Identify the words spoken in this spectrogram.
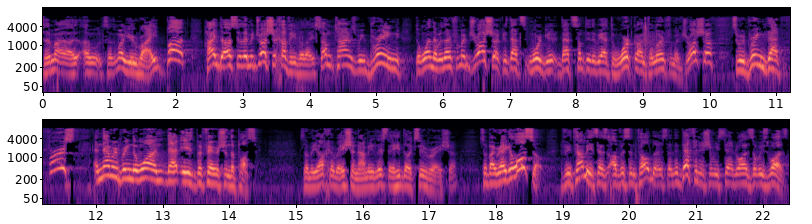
So, uh, uh, you're right, but sometimes we bring the one that we learn from a drasha because that's more that's something that we have to work on to learn from a drasha. So we bring that first, and then we bring the one that is beferish in the pasuk. So by regel also, if you tell me it says Avis and told us, and the definition we said was always was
